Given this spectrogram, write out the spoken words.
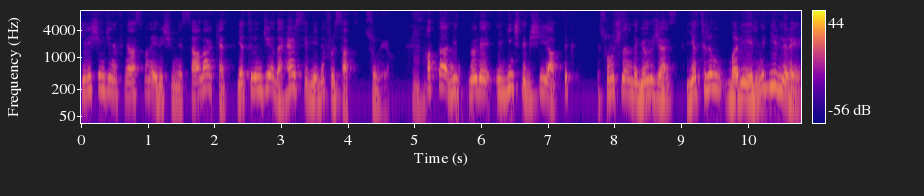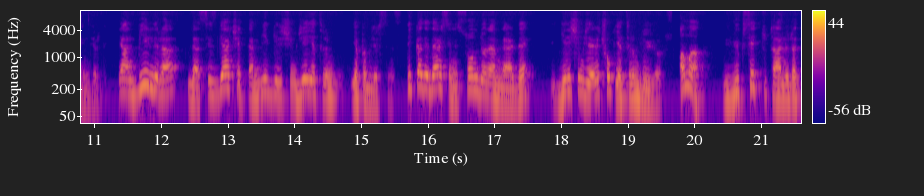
girişimcinin finansmana erişimini sağlarken yatırımcıya da her seviyede fırsat sunuyor. Hı hı. Hatta biz böyle ilginç de bir şey yaptık. Sonuçlarını da göreceğiz. Yatırım bariyerini 1 liraya indirdik. Yani 1 lira ile siz gerçekten bir girişimciye yatırım yapabilirsiniz. Dikkat ederseniz son dönemlerde girişimcilere çok yatırım duyuyoruz. Ama yüksek tutarlı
